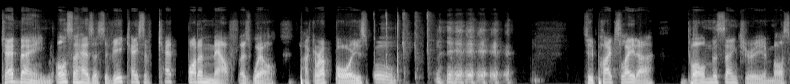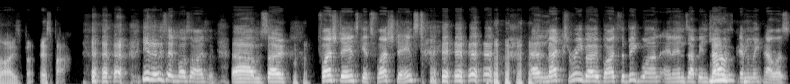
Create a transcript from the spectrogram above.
Cad Bane also has a severe case of cat bottom mouth as well. Pucker up, boys. boom. Two pikes later, bomb the sanctuary in Moss Eyes Espa. you nearly said Mos Eisley. Um, so Flashdance gets flash danced, and Max Rebo bites the big one and ends up in No. Heavenly palace.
